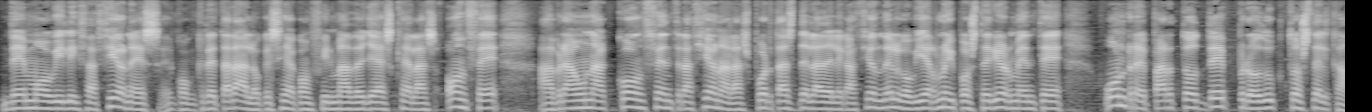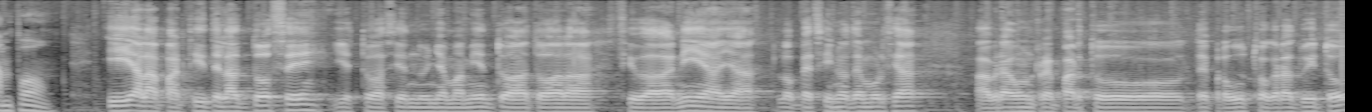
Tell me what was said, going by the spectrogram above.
de movilizaciones. Concretará lo que se ha confirmado ya es que a las 11 habrá una concentración a las puertas de la delegación del Gobierno y posteriormente un reparto de productos del campo. Y a partir de las 12, y estoy haciendo un llamamiento a toda la ciudadanía y a los vecinos de Murcia, habrá un reparto de productos gratuitos,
